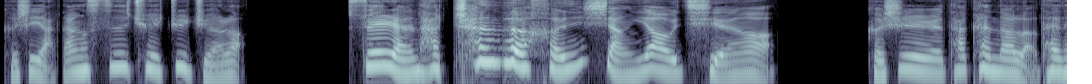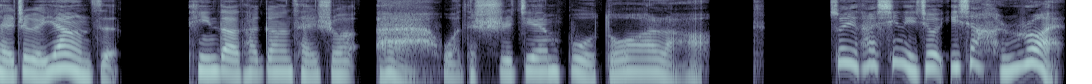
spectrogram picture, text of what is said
可是亚当斯却拒绝了。虽然他真的很想要钱啊，可是他看到老太太这个样子，听到他刚才说“啊，我的时间不多了啊”，所以他心里就一下很软，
